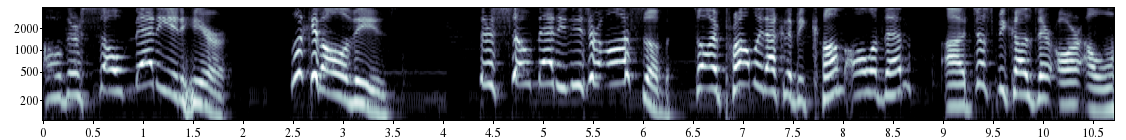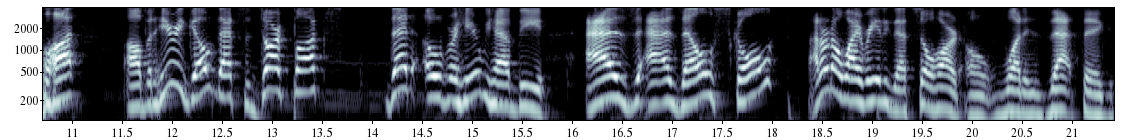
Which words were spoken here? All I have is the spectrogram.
Oh, there's so many in here. Look at all of these. There's so many. These are awesome. So I'm probably not going to become all of them, uh, just because there are a lot. Uh, but here we go. That's the dark box. Then over here we have the Azazel skull. I don't know why reading that so hard. Oh, what is that thing?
